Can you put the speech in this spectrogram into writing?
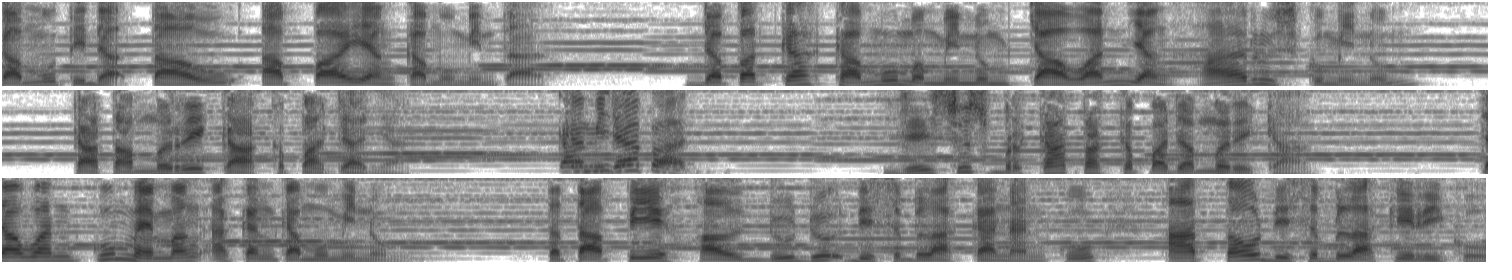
Kamu tidak tahu apa yang kamu minta. Dapatkah kamu meminum cawan yang harus kuminum? kata mereka kepadanya. Kami dapat. Yesus berkata kepada mereka, Cawanku memang akan kamu minum. Tetapi hal duduk di sebelah kananku atau di sebelah kiriku,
